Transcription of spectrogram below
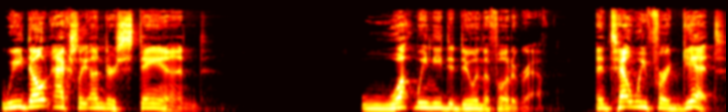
we don't actually understand what we need to do in the photograph until we forget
